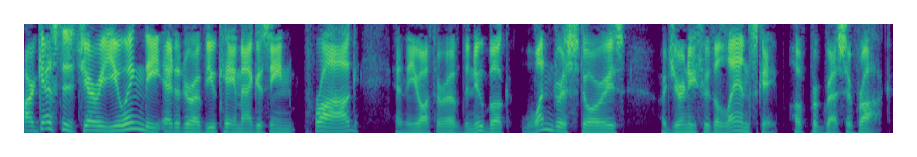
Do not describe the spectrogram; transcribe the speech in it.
Our guest is Jerry Ewing, the editor of UK magazine Prog and the author of the new book, Wondrous Stories, A Journey Through the Landscape of Progressive Rock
